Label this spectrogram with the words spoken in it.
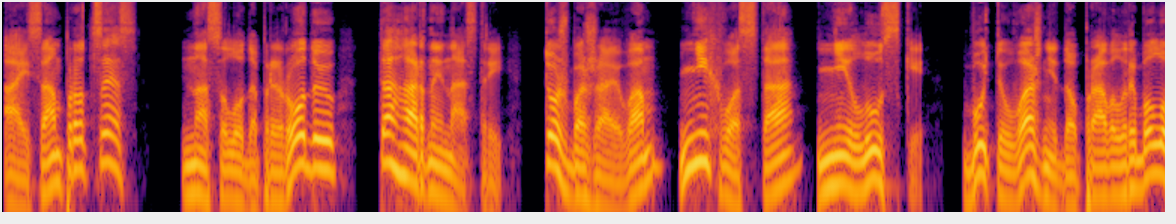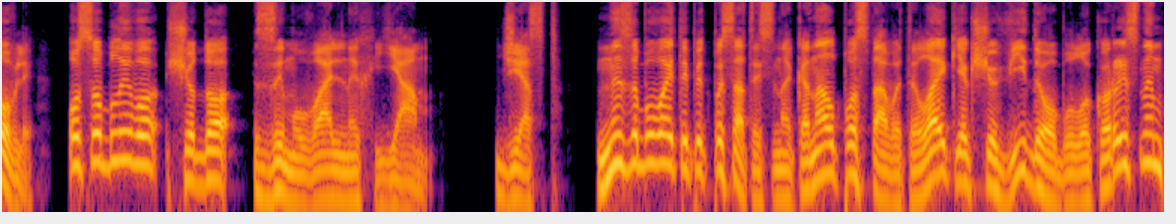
а й сам процес, насолода природою та гарний настрій. Тож бажаю вам ні хвоста, ні луски. Будьте уважні до правил риболовлі, особливо щодо зимувальних ям. Джест. Не забувайте підписатись на канал, поставити лайк, якщо відео було корисним,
